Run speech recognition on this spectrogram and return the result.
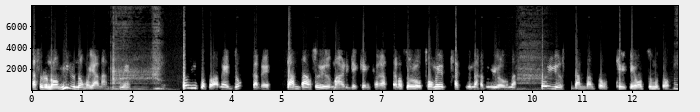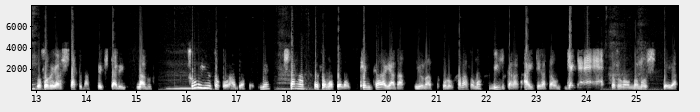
嘩するのを見るのも嫌なんですね。はい、そういうことはね、どっかでだんだんそういう周りで喧嘩があったら、それを止めたくなるような、そういうだんだんと経験を積むと、それがしたくなってきたりなる。そういうところがあるわけですね。したがって、その、その喧嘩が嫌だっていうようなところから、その、自ら相手方をゲゲーッとその、罵ってやっ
